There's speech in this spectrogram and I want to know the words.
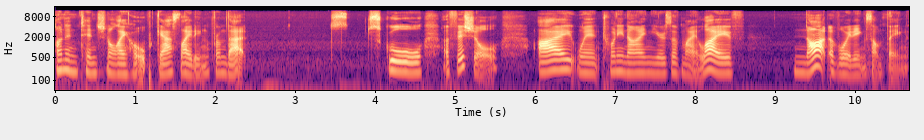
unintentional, I hope, gaslighting from that s- school official, I went 29 years of my life not avoiding something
